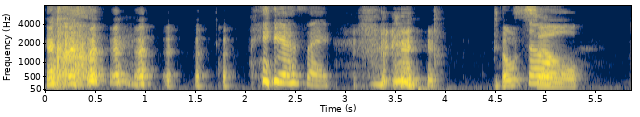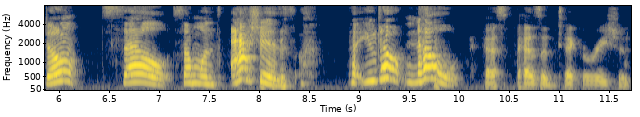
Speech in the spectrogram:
PSA. Don't So- sell Don't sell someone's ashes that you don't know. as, as a decoration.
